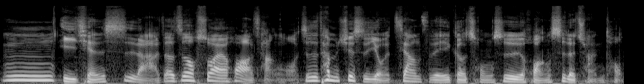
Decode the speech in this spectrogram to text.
嗯，以前是啦，这之后说来话长哦，就是他们确实有这样子的一个从事皇室的传统。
